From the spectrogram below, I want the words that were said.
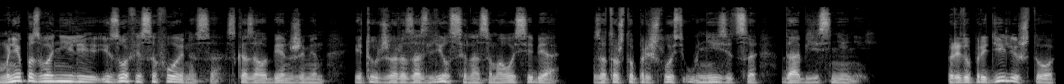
«Мне позвонили из офиса Фойнеса», — сказал Бенджамин, и тут же разозлился на самого себя за то, что пришлось унизиться до объяснений. Предупредили, что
